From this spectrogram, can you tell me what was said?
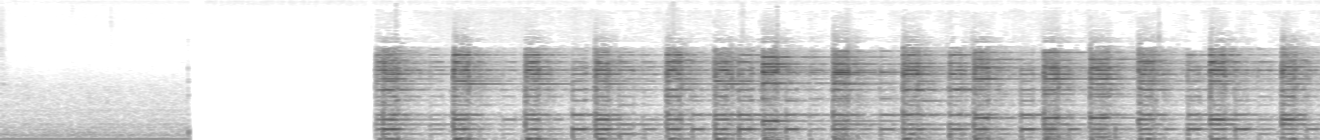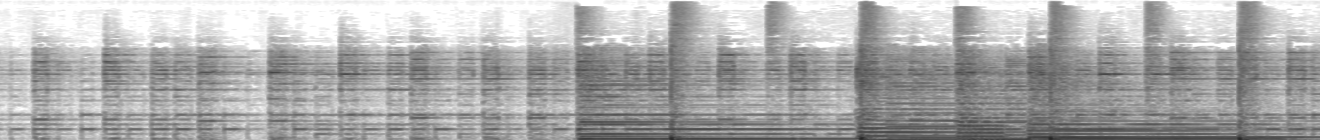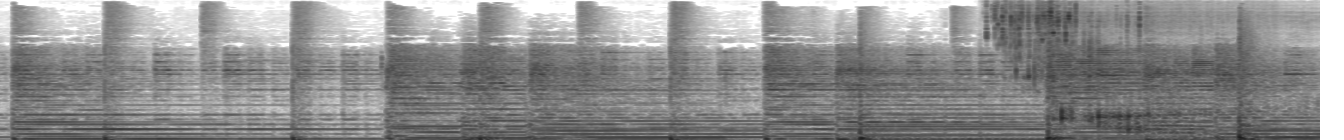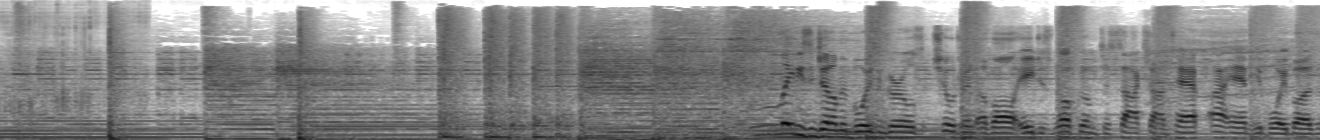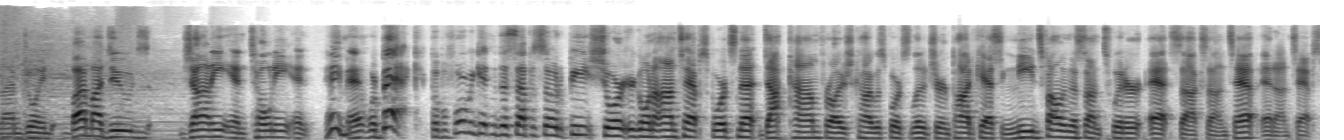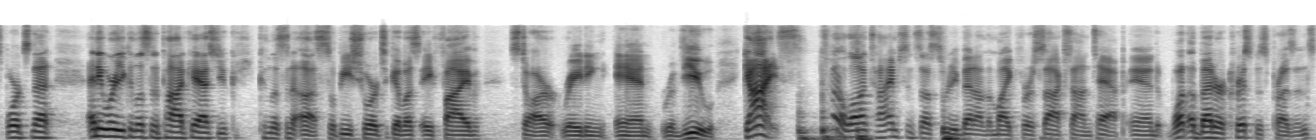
Ladies and gentlemen, boys and girls, children of all ages, welcome to Sox on Tap. I am your boy Buzz, and I'm joined by my dudes, Johnny and Tony. And hey, man, we're back. But before we get into this episode, be sure you're going to ontapsportsnet.com for all your Chicago sports literature and podcasting needs. Following us on Twitter at Sox on Tap, at On Tap Sportsnet. Anywhere you can listen to podcasts, you can listen to us. So be sure to give us a five star rating and review. Guys, it's been a long time since us three been on the mic for a Sox on Tap, and what a better Christmas present,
